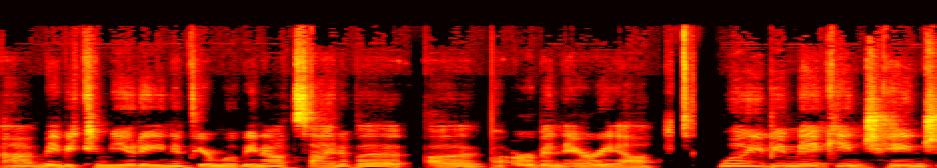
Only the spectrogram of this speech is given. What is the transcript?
uh, maybe commuting if you're moving outside of a, a, a urban area. Will you be making change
